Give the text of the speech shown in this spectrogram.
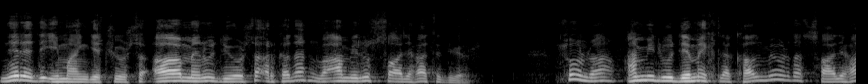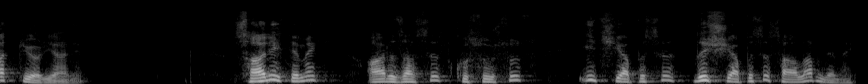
Nerede iman geçiyorsa, amenu diyorsa arkadan ve amilus salihat diyor. Sonra amilu demekle kalmıyor da salihat diyor yani. Salih demek arızasız, kusursuz, iç yapısı, dış yapısı sağlam demek.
